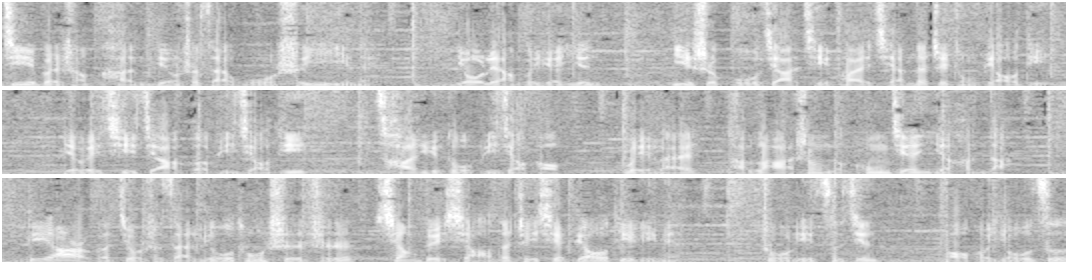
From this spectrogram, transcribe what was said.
基本上肯定是在五十亿以内。有两个原因：一是股价几块钱的这种标的，因为其价格比较低，参与度比较高，未来它拉升的空间也很大；第二个就是在流通市值相对小的这些标的里面，主力资金包括游资，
